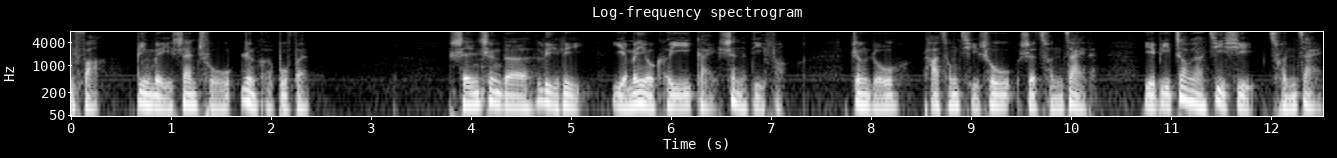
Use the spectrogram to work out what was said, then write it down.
法并未删除任何部分。神圣的律例也没有可以改善的地方，正如它从起初是存在的，也必照样继续存在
